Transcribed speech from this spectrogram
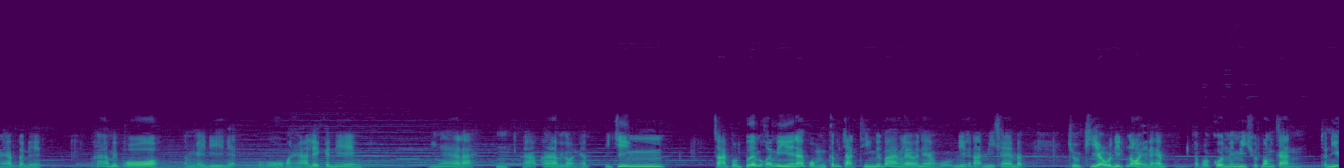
นะครับ ตอนนี้ผ้าไม่พอทำไงดีเนี่ยโอ้โหมาหาเหล็กกันนี่เองมีหน้าล่ะหาผ้าไปก่อนครับ จริงๆสารปนเปื้อนไม่ค่อยมีนะ ผมกำจัดทิ้งไปบ้างแล้วเนี่ยโอ้โหนี่ขนาดมีแค่แบบเขียวๆนิดหน่อยนะครับ แต่เพราะคนไม่มีชุดป้องกัน ตอนนี้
